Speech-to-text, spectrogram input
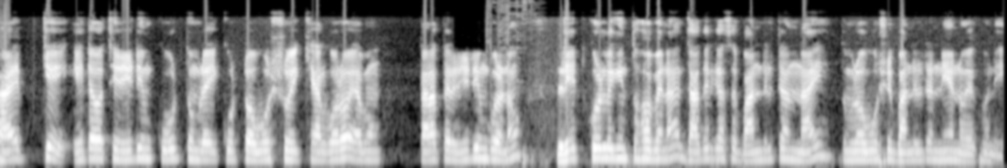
five K এটা হচ্ছে রিডিম কোড তোমরা এই কোডটা অবশ্যই খেয়াল করো এবং তাড়াতাড়ি রিডিম করে নাও। লেট করলে কিন্তু হবে না। যাদের কাছে বান্ডিলটা নাই, তোমরা অবশ্যই বান্ডিলটা নিয়ে নাও এখনই।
